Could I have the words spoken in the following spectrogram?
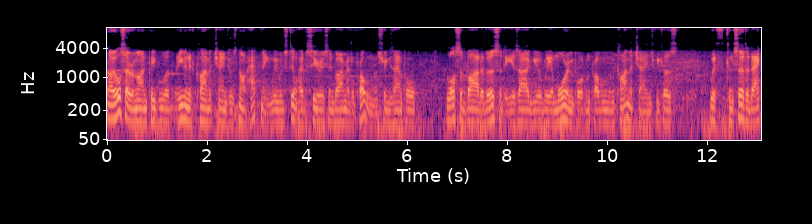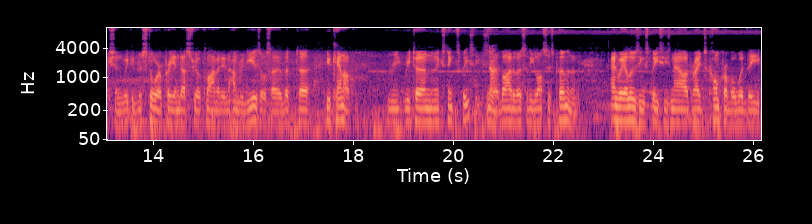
I also remind people that even if climate change was not happening, we would still have serious environmental problems. For example, loss of biodiversity is arguably a more important problem than climate change because with concerted action, we could restore a pre-industrial climate in 100 years or so, but uh, you cannot re- return an extinct species. No. Uh, biodiversity loss is permanent. And we are losing species now at rates comparable with the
